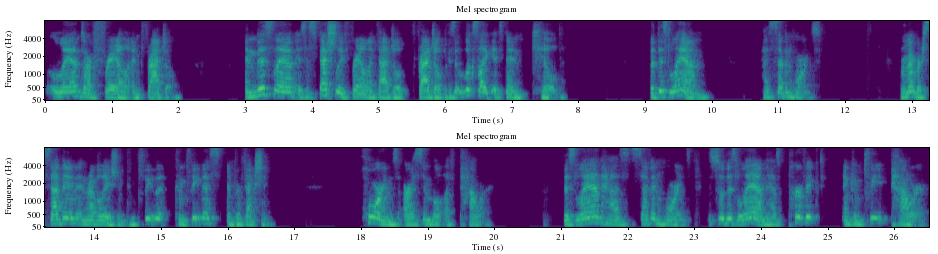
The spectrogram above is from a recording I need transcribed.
Lambs are frail and fragile. And this lamb is especially frail and fragile, fragile because it looks like it's been killed. But this lamb has seven horns. Remember, seven in Revelation, complete, completeness and perfection. Horns are a symbol of power. This lamb has seven horns. So this lamb has perfect and complete power,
